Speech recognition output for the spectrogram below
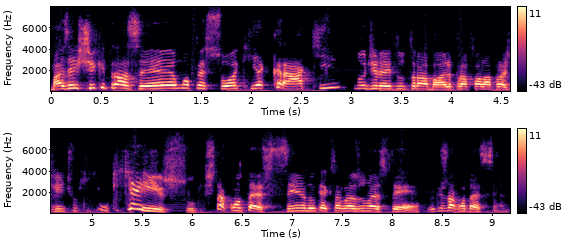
Mas a gente tinha que trazer uma pessoa que é craque no direito do trabalho para falar para a gente o, que, o que, é isso, o que está acontecendo, o que, é que está acontecendo no STF, o que está acontecendo.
